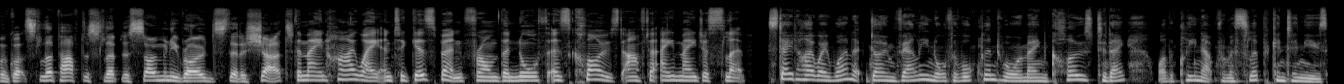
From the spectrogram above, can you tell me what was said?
We've got slip after slip. There's so many roads that are shut. The main highway into Gisborne from the north is closed after a major slip. State Highway 1 at Dome Valley, north of Auckland, will remain closed today while the clean-up from a slip continues.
